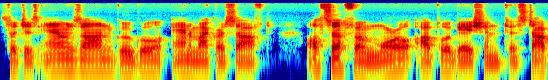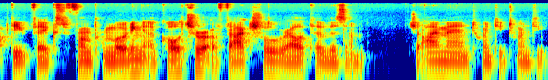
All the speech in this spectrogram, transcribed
such as Amazon, Google, and Microsoft, also have a moral obligation to stop deepfakes from promoting a culture of factual relativism. Jaiman 2020.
